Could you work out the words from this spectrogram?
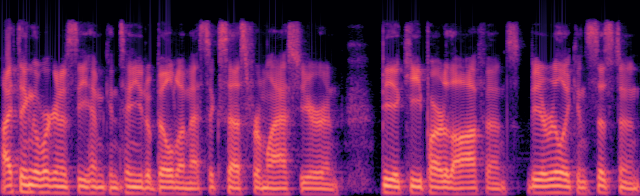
I think that we're going to see him continue to build on that success from last year and be a key part of the offense, be a really consistent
